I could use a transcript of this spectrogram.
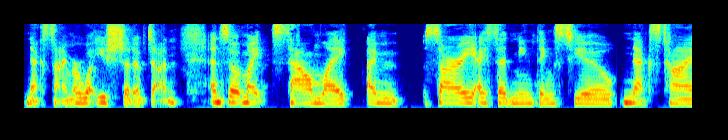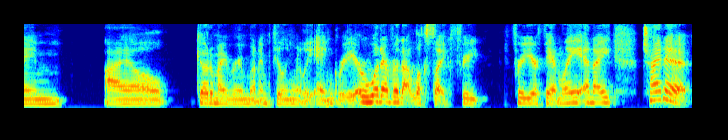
next time or what you should have done. And so it might sound like, I'm sorry I said mean things to you. Next time I'll go to my room when I'm feeling really angry or whatever that looks like for for your family. And I try to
